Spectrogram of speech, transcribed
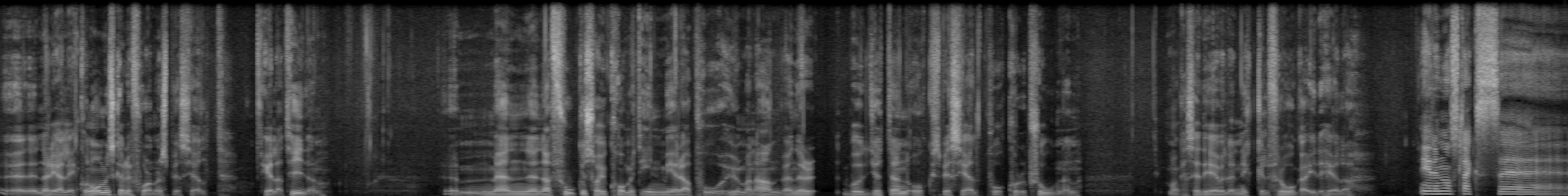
eh, när det gäller ekonomiska reformer speciellt, hela tiden. Men eh, när fokus har ju kommit in mera på hur man använder budgeten och speciellt på korruptionen. Man kan säga det är väl en nyckelfråga i det hela. Är det någon slags äh,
